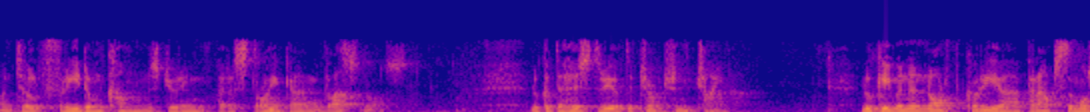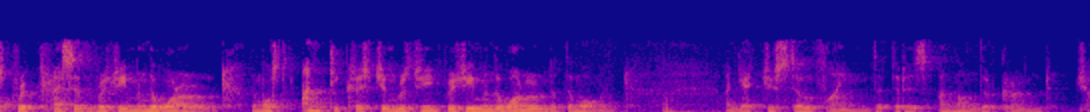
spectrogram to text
until freedom comes during perestroika and glasnost. Look at the history of the church in China. Look even in North Korea, perhaps the most repressive regime in the world, the most anti Christian regime in the world at the moment. And yet you still find that there is an underground church.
